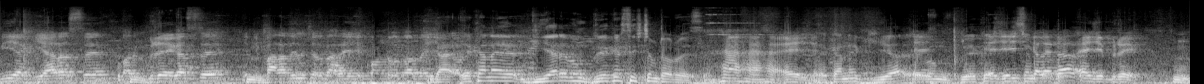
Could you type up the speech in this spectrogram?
গিয়া গিয়ার আছে ব্রেক আছে এটি পাড়া দিলে চলবে আর এই যে কন্ট্রোল করবে এখানে গিয়ার এবং ব্রেকের সিস্টেমটাও রয়েছে। হ্যাঁ হ্যাঁ হ্যাঁ এই যে। এখানে গিয়ার এবং ব্রেকের এই যে স্কেলেটার এই যে ব্রেক হুম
